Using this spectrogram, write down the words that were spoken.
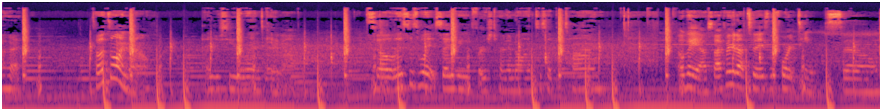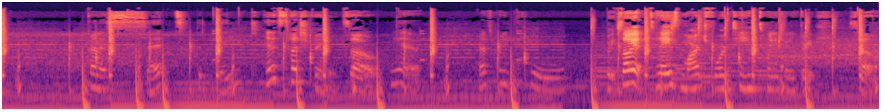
Okay. So it's on now. What it says when you first turn it on to set the time. Okay, yeah, so I figured out today's the 14th. So I'm gonna set the date. And it's touchscreen. So yeah, that's pretty cool. Wait, so yeah, today's March 14th, 2023. So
